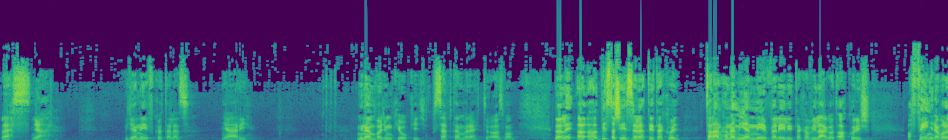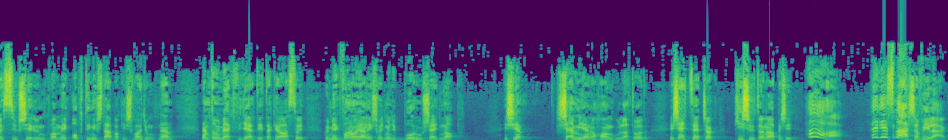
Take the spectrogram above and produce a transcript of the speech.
lesz nyár. Ugye a név kötelez nyári. Mi nem vagyunk jók így szeptember 1-től, az van. De a, a, a, biztos észrevettétek, hogy talán ha nem ilyen névvel élitek a világot, akkor is a fényre valahogy szükségünk van, még optimistábbak is vagyunk, nem? Nem tudom, hogy megfigyeltétek-e azt, hogy, hogy még van olyan is, hogy mondjuk borús egy nap, és ilyen semmilyen a hangulatod, és egyszer csak kisüt a nap, és így, há, egész más a világ.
